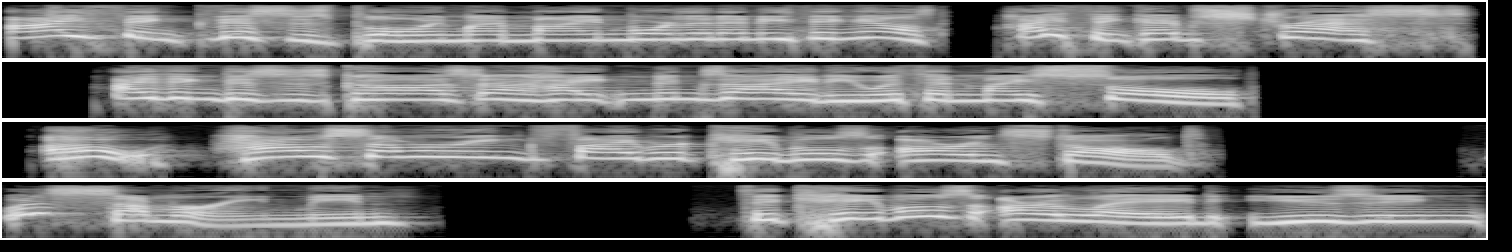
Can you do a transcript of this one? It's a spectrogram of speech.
I think this is blowing my mind more than anything else. I think I'm stressed. I think this has caused a heightened anxiety within my soul. Oh, how submarine fiber cables are installed. What does submarine mean? The cables are laid using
